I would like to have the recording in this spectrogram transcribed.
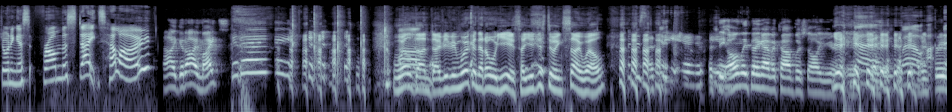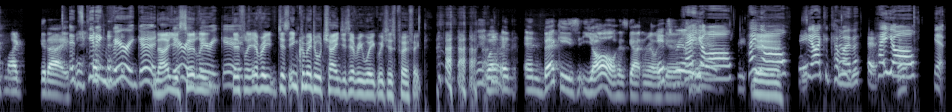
joining us from the States. Hello. Hi, good eye, mates. Good day. well um, done, Dave. You've been working that all year, so you're just doing so well. Just, that's, the, that's the only thing I've accomplished all year. Yeah. yeah. Wow. Improved my Good day. It's getting very good. no, you certainly very good. definitely every just incremental changes every week, which is perfect. well, and, and, Becky's y'all has gotten really it's good. Really hey y'all. Hey yeah. y'all. See, I could come so over. Good. Hey y'all. Yep.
